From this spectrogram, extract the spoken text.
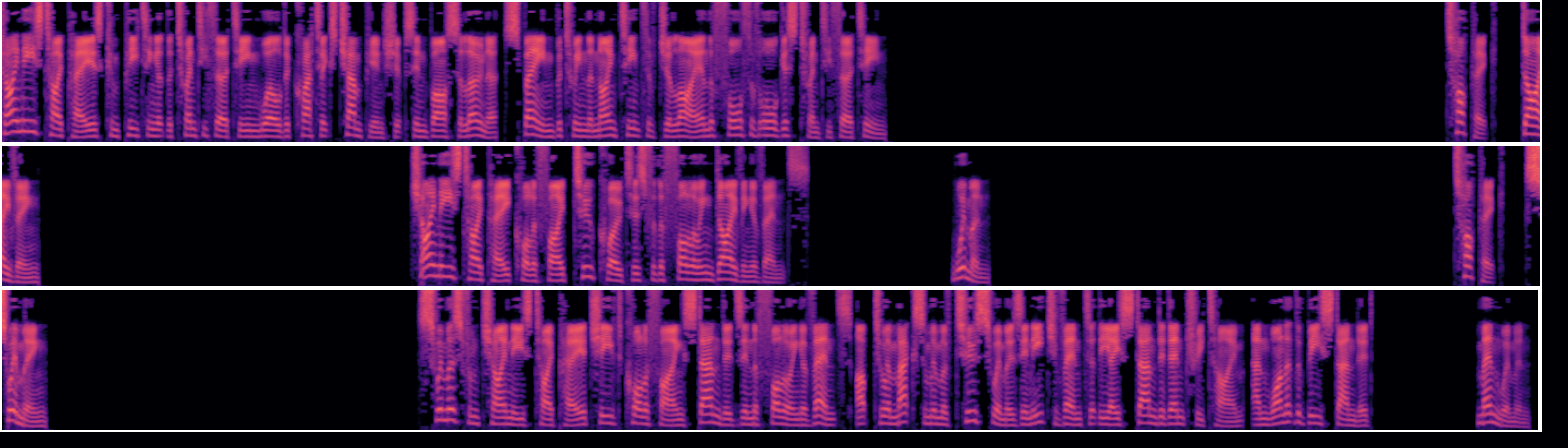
Chinese Taipei is competing at the 2013 World Aquatics Championships in Barcelona, Spain between 19 July and 4 August 2013. Topic: Diving. Chinese Taipei qualified two quotas for the following diving events. Women Topic: Swimming. Swimmers from Chinese Taipei achieved qualifying standards in the following events up to a maximum of two swimmers in each event at the A standard entry time, and one at the B standard Men Women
